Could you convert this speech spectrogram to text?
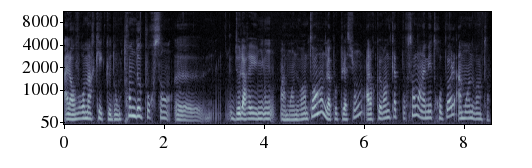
Alors vous remarquez que donc 32% euh, de la Réunion a moins de 20 ans de la population, alors que 24% dans la métropole a moins de 20 ans.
